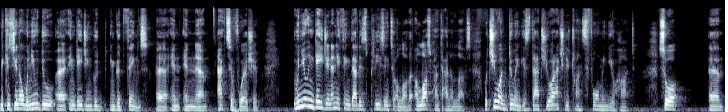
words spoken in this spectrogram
because you know when you do uh, engage in good in good things uh, in in um, acts of worship when you engage in anything that is pleasing to Allah that Allah subhanahu wa ta'ala loves what you are doing is that you are actually transforming your heart. So um,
